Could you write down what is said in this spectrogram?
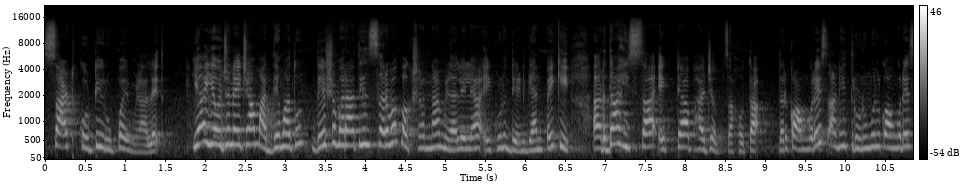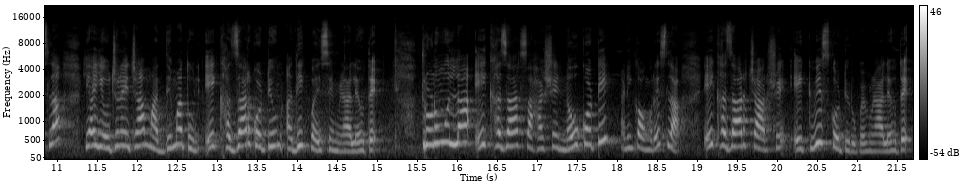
साठ कोटी रुपये मिळालेत. या योजनेच्या माध्यमातून देशभरातील सर्व पक्षांना मिळालेल्या एकूण देणग्यांपैकी अर्धा हिस्सा एकट्या भाजपचा होता. तर काँग्रेस आणि तृणमूल काँग्रेसला या योजनेच्या माध्यमातून एक हजार कोटीहून अधिक पैसे मिळाले होते. तृणमूलला एक हजार सहाशे नऊ कोटी आणि काँग्रेसला एक हजार चारशे एकवीस कोटी रुपये मिळाले होते.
